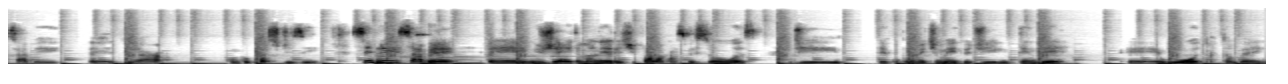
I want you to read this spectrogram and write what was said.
saber é, ter a. Como que eu posso dizer? Sempre saber é, o jeito, a maneira de falar com as pessoas, de ter comprometimento de entender é, o outro também.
